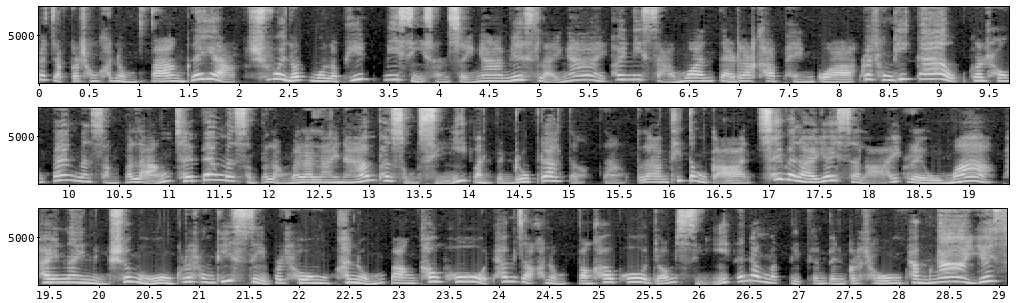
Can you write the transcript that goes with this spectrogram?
มาจากกระทงขนมปัง และอยากช่วยลดมลพิษ มีสีสันสวยงามย่อยสลายง่าย ภายใน 3 วัน แต่ราคาแพงกว่า กระทงที่ 9 กระทงแป้งมันสำปะหลัง ใช้แป้งมันสำปะหลังมาละลายน้ำผสมสี ปั่นเป็นรูปร่างต่าง ๆ ตามที่ต้องการ ใช้เวลาย่อยสลายเร็วมาก ภายใน 1 ชั่วโมง กระทงที่ 10 กระทง ขนมปังข้าวโพดทำจากขนมปังข้าวโพดย้อมสี และนำมาติดกันเป็นกระทงทำง่ายย่อยส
